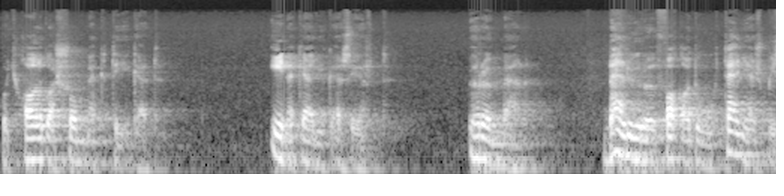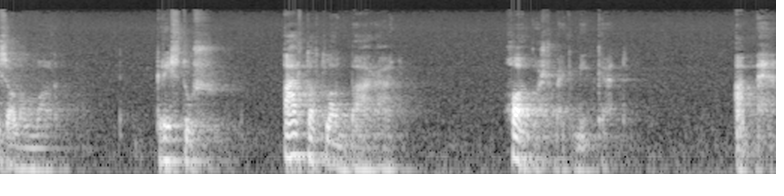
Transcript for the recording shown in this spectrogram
hogy hallgasson meg téged. Énekeljük ezért, örömmel, belülről fakadó, teljes bizalommal. Krisztus, ártatlan bárány hallgass meg minket. Amen.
